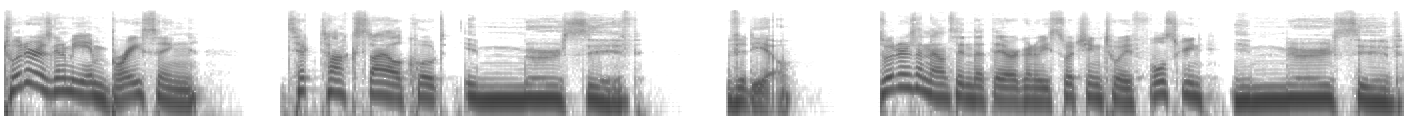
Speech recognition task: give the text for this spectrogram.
Twitter is going to be embracing TikTok style, quote, immersive video. Twitter is announcing that they are going to be switching to a full screen immersive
